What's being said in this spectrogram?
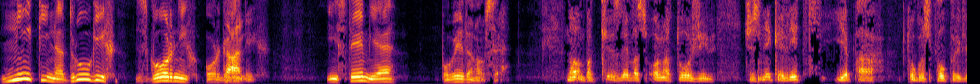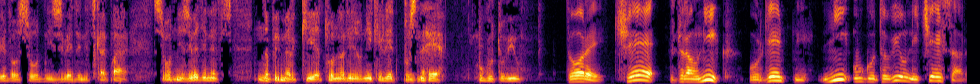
niti na drugih zgornjih organih. In s tem je povedano vse. No, ampak zdaj vas ona toži, čez nekaj let je pa to gospod pregledal sodni izvedenec. Kaj pa je sodni izvedenec, naprimer, ki je to naredil nekaj let pozneje, ugotovil? Torej, če zdravnik urgentni ni ugotovil ničesar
